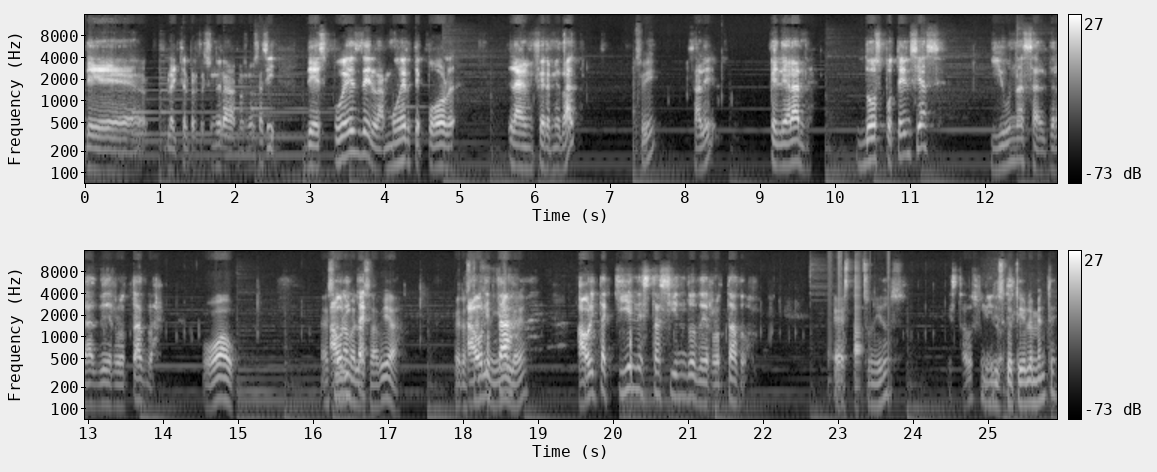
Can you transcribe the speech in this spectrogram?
de. La interpretación era más o menos así. Después de la muerte por la enfermedad. Sí. ¿Sale? Pelearán dos potencias y una saldrá derrotada. Wow. Eso no me la sabía. Pero ahorita, ¿eh? ahorita, ¿quién está siendo derrotado? Estados Unidos. Estados Unidos. Indiscutiblemente.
